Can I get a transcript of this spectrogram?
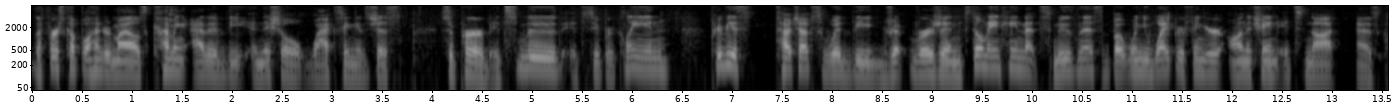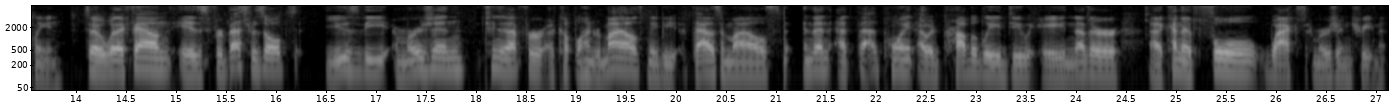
The first couple hundred miles coming out of the initial waxing is just superb. It's smooth, it's super clean. Previous touch-ups with the drip version still maintain that smoothness, but when you wipe your finger on the chain, it's not as clean. So what I found is for best results, use the immersion, tune it up for a couple hundred miles, maybe a thousand miles. And then at that point, I would probably do another uh, kind of full wax immersion treatment.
